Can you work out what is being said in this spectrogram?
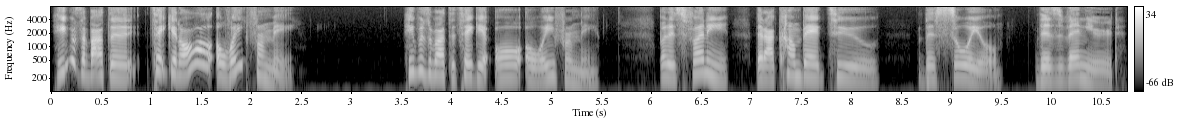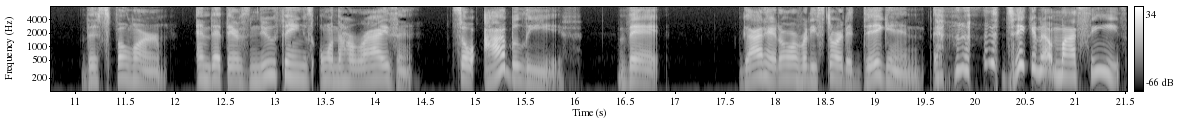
he was about to take it all away from me. He was about to take it all away from me. But it's funny that I come back to this soil, this vineyard, this farm, and that there's new things on the horizon. So I believe that God had already started digging digging up my seeds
